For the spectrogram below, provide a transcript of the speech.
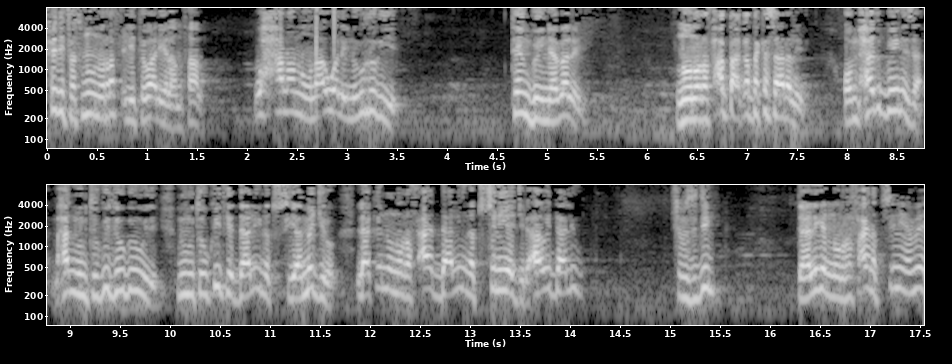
xudifat nuunu rafci litawaali alamhaal waxaana nuuna waa laynagu rogiye. Taan goynaa baa layidhi nuunu rafca daaqada ka saara oo maxaad u goynaysaa maxaad nuunu tawkiidka u goyn weyday? Nuunu tawkiidka daaliina tusiyaa ma jiro laakin nuunu rafcaa daaliina tusinaya jira. Aawe daaligu shamsudiin daaliga nuunu rafcana tusinaya me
